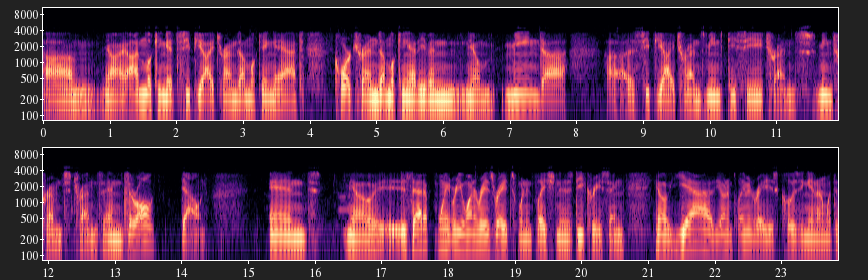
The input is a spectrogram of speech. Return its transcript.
Um, you know, I, I'm looking at CPI trends. I'm looking at core trends. I'm looking at even, you know, mean uh, uh, CPI trends, mean PCE trends, mean trimmed trends, and they're all down. And you know, is that a point where you want to raise rates when inflation is decreasing? You know, yeah, the unemployment rate is closing in on what the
